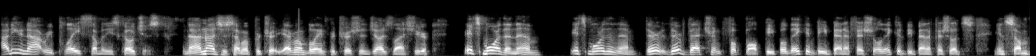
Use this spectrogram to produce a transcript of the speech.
How do you not replace some of these coaches? Now, I'm not just talking about Patricia. Everyone blamed Patricia Judge last year. It's more than them. It's more than them. They're they're veteran football people. They can be beneficial. They could be beneficial it's in some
